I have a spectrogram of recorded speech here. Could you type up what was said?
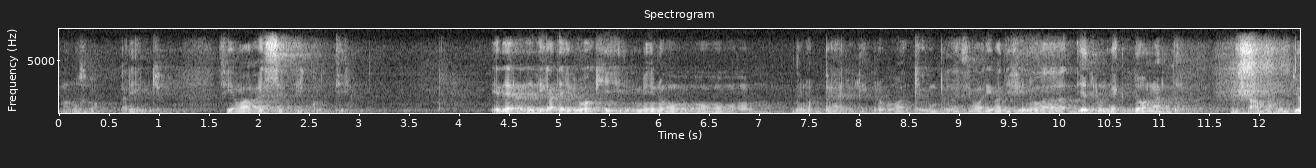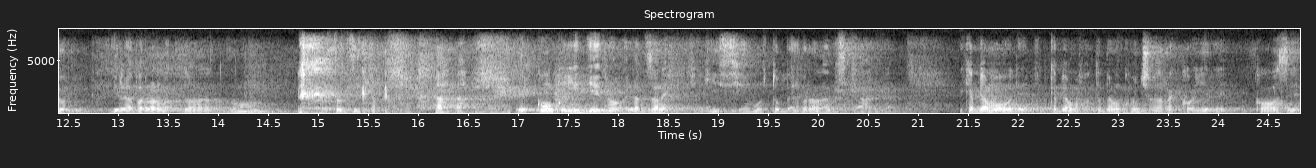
non lo so, parecchio. Si chiamava SPQT ed era dedicata ai luoghi meno, meno belli, proprio anche completamente. Siamo arrivati fino a dietro il McDonald's, diciamo, oddio, dire la parola McDonald's, mm, sto zitto. e comunque lì dietro la zona è fighissima, è molto bella, però è una discarica e che abbiamo, detto, che abbiamo fatto? Abbiamo cominciato a raccogliere cose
